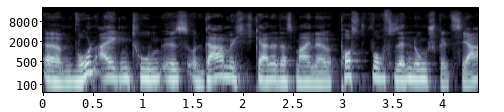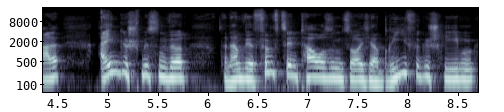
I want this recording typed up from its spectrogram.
ähm, Wohneigentum ist und da möchte ich gerne, dass meine Postwurfsendung spezial eingeschmissen wird. Dann haben wir 15.000 solcher Briefe geschrieben.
